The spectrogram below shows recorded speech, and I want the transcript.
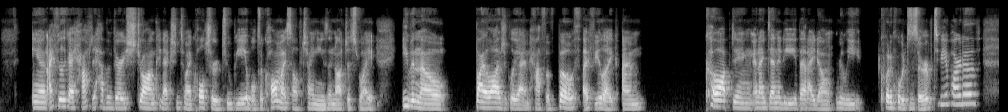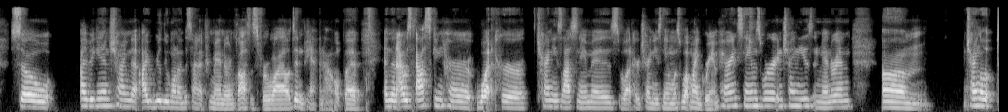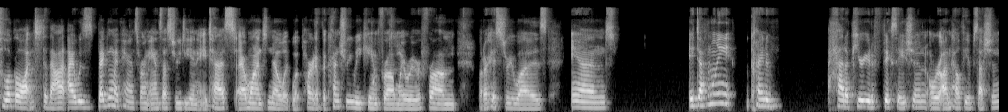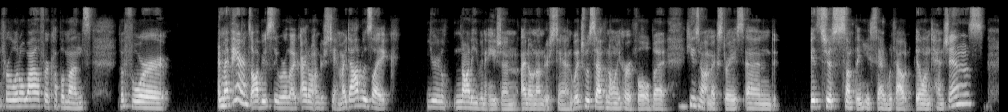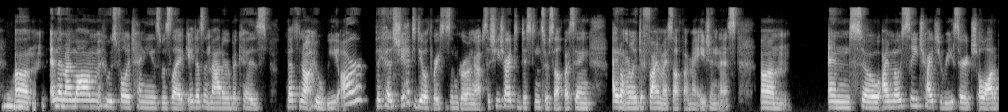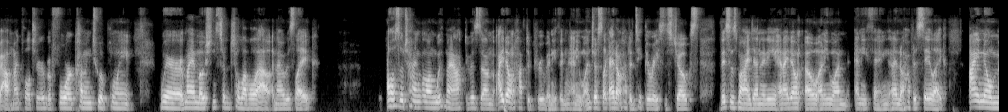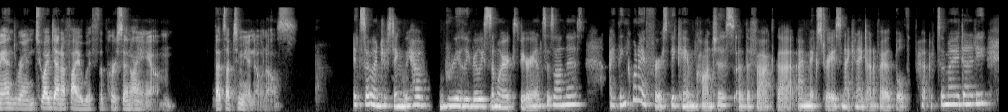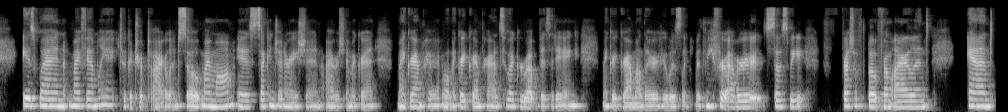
And I feel like I have to have a very strong connection to my culture to be able to call myself Chinese and not just white, even though biologically I'm half of both. I feel like I'm co opting an identity that I don't really quote unquote deserve to be a part of. So I began trying to, I really wanted to sign up for Mandarin classes for a while. It didn't pan out, but, and then I was asking her what her Chinese last name is, what her Chinese name was, what my grandparents' names were in Chinese and Mandarin. Um, trying to look a lot into that. I was begging my parents for an ancestry DNA test. I wanted to know like what part of the country we came from, where we were from, what our history was. And it definitely kind of had a period of fixation or unhealthy obsession for a little while for a couple months before and my parents obviously were like, I don't understand. My dad was like, You're not even Asian. I don't understand, which was definitely hurtful, but he's not mixed race. And it's just something he said without ill intentions. Yeah. Um, and then my mom, who was fully Chinese, was like, It doesn't matter because that's not who we are because she had to deal with racism growing up. So she tried to distance herself by saying, I don't really define myself by my Asianness. Um, and so I mostly tried to research a lot about my culture before coming to a point where my emotions started to level out. And I was like, also tying along with my activism, I don't have to prove anything to anyone, just like I don't have to take the racist jokes. This is my identity, and I don't owe anyone anything. And I don't have to say, like, I know Mandarin to identify with the person I am. That's up to me and no one else. It's so interesting. We have really, really similar experiences on this. I think when I first became conscious of the fact that I'm mixed race and I can identify with both parts of my identity is when my family took a trip to Ireland. So my mom is second generation Irish immigrant. My grandparent, well, my great grandparents who I grew up visiting, my great grandmother who was like with me forever, so sweet, fresh off the boat from Ireland. And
